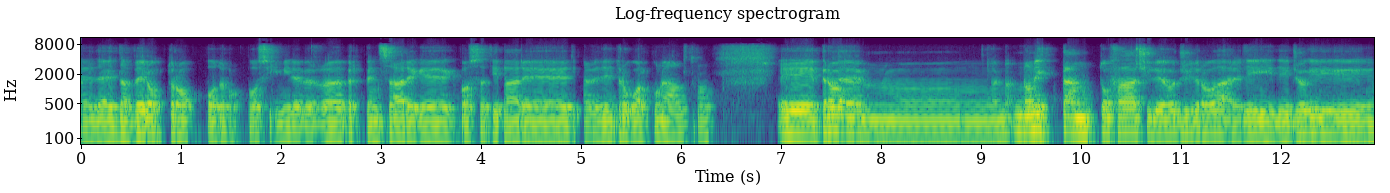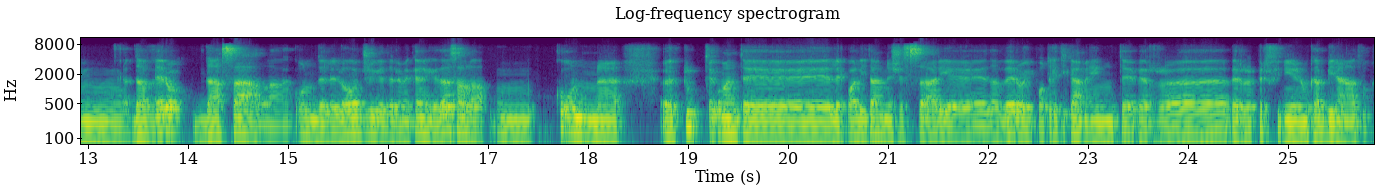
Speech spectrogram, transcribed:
è davvero troppo troppo simile per, per pensare che possa tirare, tirare, dentro qualcun altro. Eh, però ehm, non è tanto facile oggi trovare dei, dei giochi mh, davvero da sala con delle logiche delle meccaniche da sala mh, con eh, tutte quante le qualità necessarie davvero ipoteticamente per, eh, per, per finire in un cabinato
